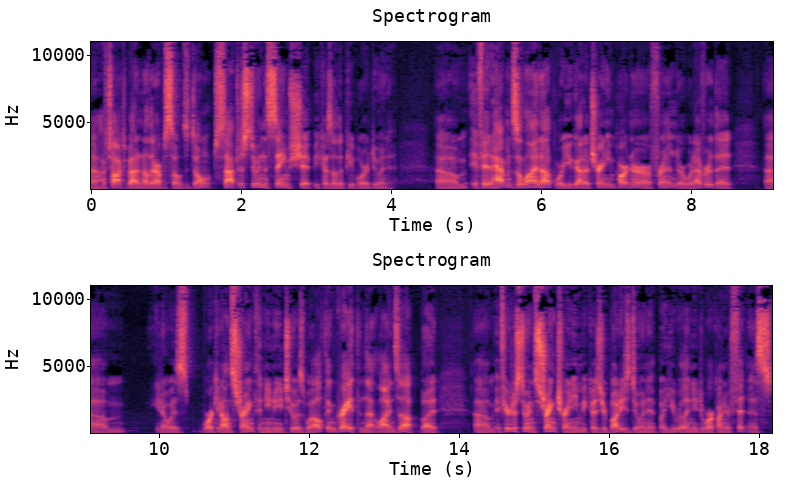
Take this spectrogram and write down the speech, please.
uh, I've talked about in other episodes. Don't stop just doing the same shit because other people are doing it. Um, if it happens to line up where you got a training partner or a friend or whatever that um, you know is working on strength and you need to as well, then great, then that lines up. But um, if you're just doing strength training because your buddy's doing it, but you really need to work on your fitness,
